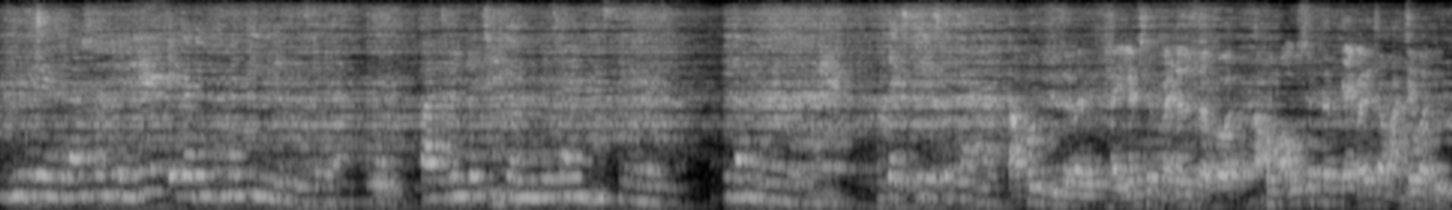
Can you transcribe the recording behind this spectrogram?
तिकडे इंटरनॅशनल खेळली एका दिवसामध्ये तीन मिनिट सगळ्या पाच मिनिटाची दोन मिनिटाची आणि वीस सेकंदाची तिला मिनिट एक्सपिरियन्स खूप चांगला होता. दाखव म्हणजे जरा थायलंडचे मेडल्स दाखव आपण पाहू शकतात कॅमेऱ्याच्या माध्यमातून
